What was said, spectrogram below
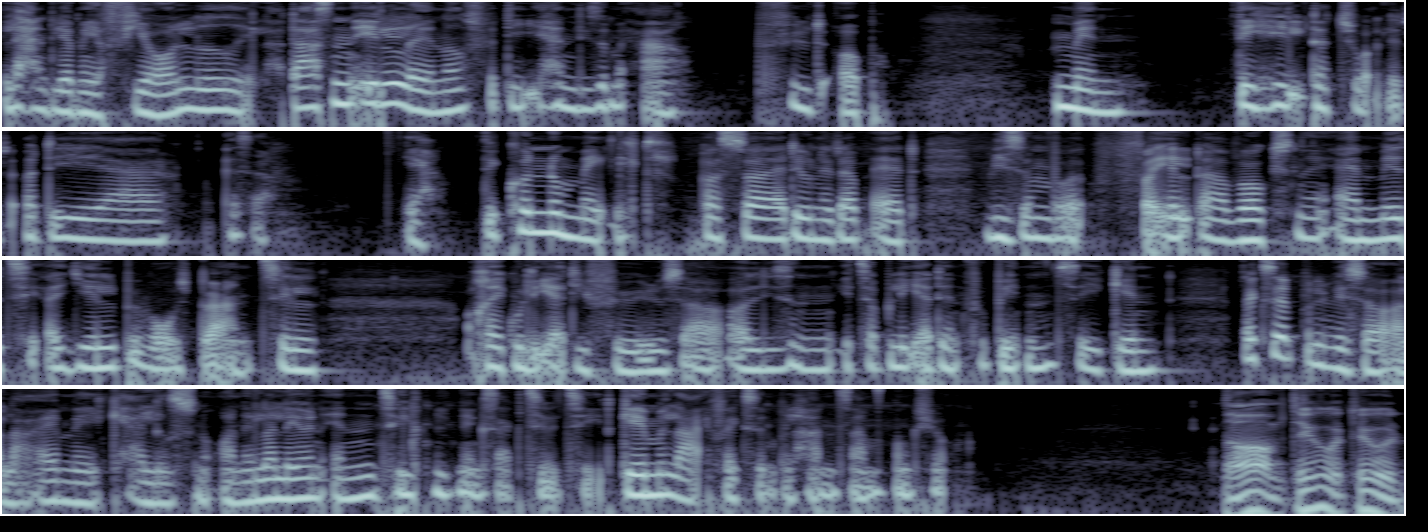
eller han bliver mere fjollet, eller der er sådan et eller andet, fordi han ligesom er fyldt op. Men det er helt naturligt, og det er, altså, det er kun normalt. Og så er det jo netop, at vi som forældre og voksne er med til at hjælpe vores børn til at regulere de følelser og ligesom etablere den forbindelse igen. For eksempel ved så at lege med kærlighedssnoren, eller lave en anden tilknytningsaktivitet. Gemmeleg for eksempel har den samme funktion. Nå, men det kunne, det kunne,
